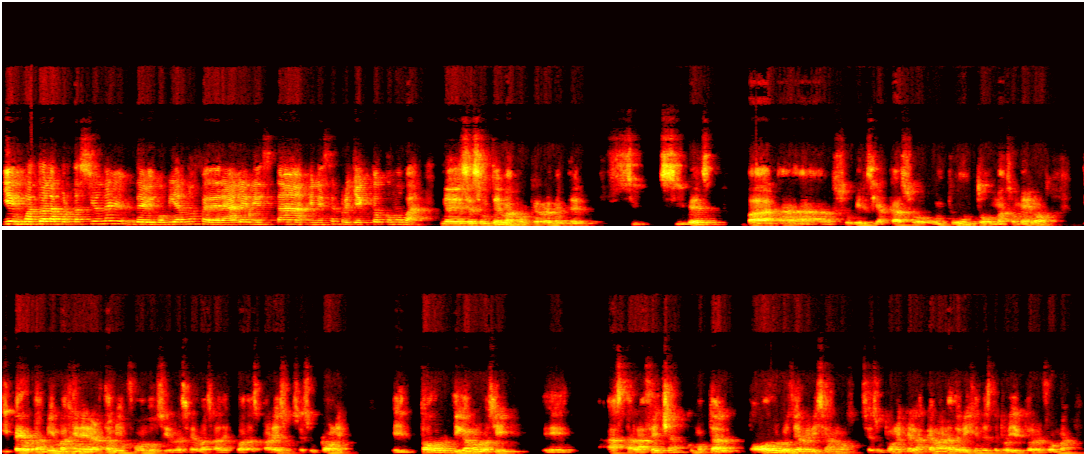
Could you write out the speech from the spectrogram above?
Y en cuanto a la aportación del, del, gobierno federal en, esta, en este proyecto, ¿cómo va? Ese es un tema, porque realmente, si, si ves, va a subir si acaso un punto más o menos, y, pero también va a generar también fondos y reservas adecuadas para eso, se supone. Eh, todo, digámoslo así, eh, hasta la fecha, como tal, todos los días revisamos, se supone que la Cámara de origen de este proyecto de reforma,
